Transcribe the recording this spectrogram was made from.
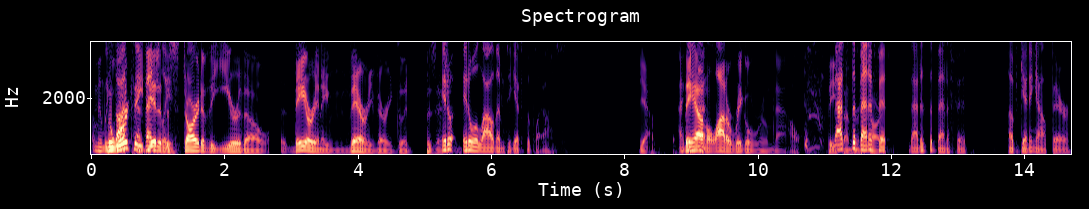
I mean, we the thought work they did at the start of the year, though, they are in a very, very good position. it'll it'll allow them to get to the playoffs. yeah, I they have a lot of wriggle room now. based That's on the their start. benefit. That is the benefit of getting out there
